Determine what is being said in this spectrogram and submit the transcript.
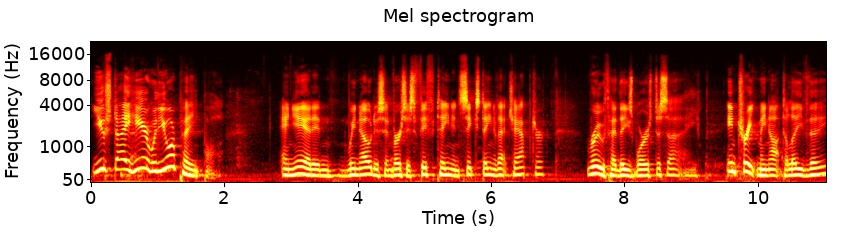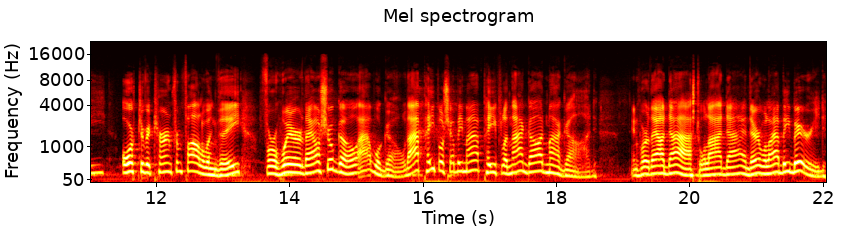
You stay here with your people. And yet, in, we notice in verses 15 and 16 of that chapter, Ruth had these words to say Entreat me not to leave thee, or to return from following thee, for where thou shalt go, I will go. Thy people shall be my people, and thy God my God. And where thou diest will I die, and there will I be buried.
